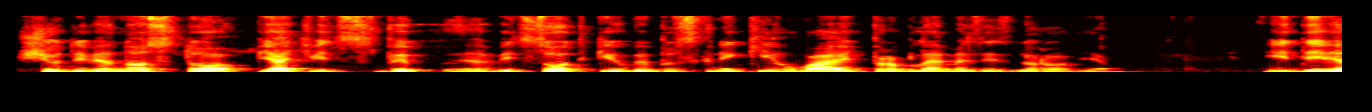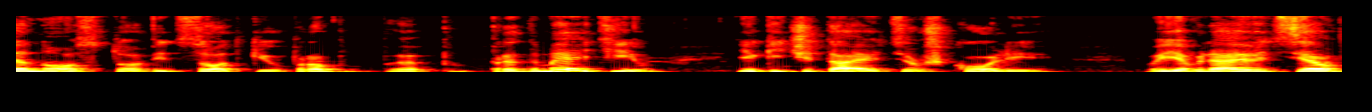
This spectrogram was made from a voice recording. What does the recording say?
що 95% випускників мають проблеми зі здоров'ям. І 90% е, предметів, які читаються в школі, виявляються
